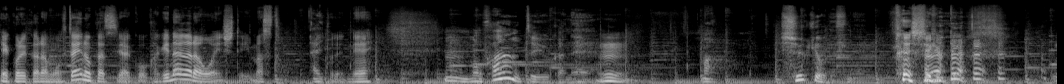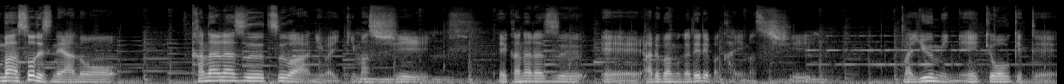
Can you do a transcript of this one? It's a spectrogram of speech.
えーこれからもお二人の活躍をかけながら応援していますとはいいうことでね。うん、もうファンというかね、うん。まあ宗教ですね まあそうですね。あの必ずツアーには行きますし、えー必ず、えーアルバムが出れば買いますし、まあユーミンに影響を受けて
